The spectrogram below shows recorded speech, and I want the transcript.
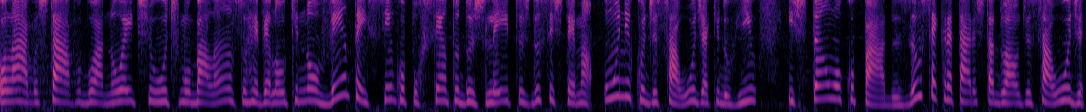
Olá, Gustavo, boa noite. O último balanço revelou que 95% dos leitos do Sistema Único de Saúde aqui do Rio estão ocupados. O secretário estadual de Saúde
